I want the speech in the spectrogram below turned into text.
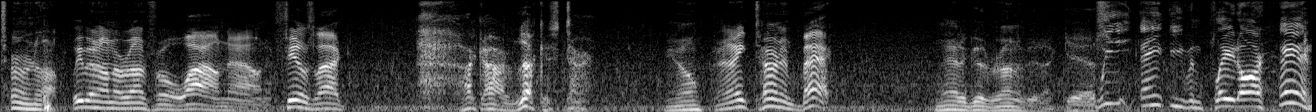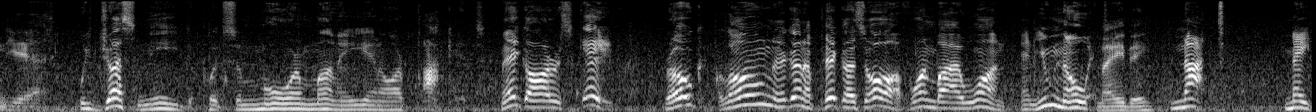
turn up. We've been on the run for a while now, and it feels like... like our luck has turned. You know? And it ain't turning back. I had a good run of it, I guess. We ain't even played our hand yet. We just need to put some more money in our pockets. Make our escape. Broke, alone, they're gonna pick us off one by one, and you know it. Maybe. Not maybe.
